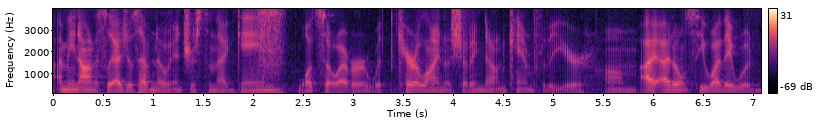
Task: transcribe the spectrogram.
I mean, honestly, I just have no interest in that game whatsoever with Carolina shutting down Cam for the year. Um, I, I don't see why they would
